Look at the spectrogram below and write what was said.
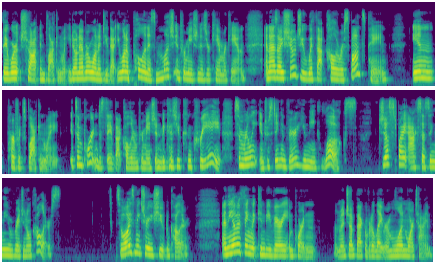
They weren't shot in black and white. You don't ever want to do that. You want to pull in as much information as your camera can. And as I showed you with that color response pane in perfect black and white, it's important to save that color information because you can create some really interesting and very unique looks just by accessing the original colors. So always make sure you shoot in color. And the other thing that can be very important, I'm going to jump back over to Lightroom one more time,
